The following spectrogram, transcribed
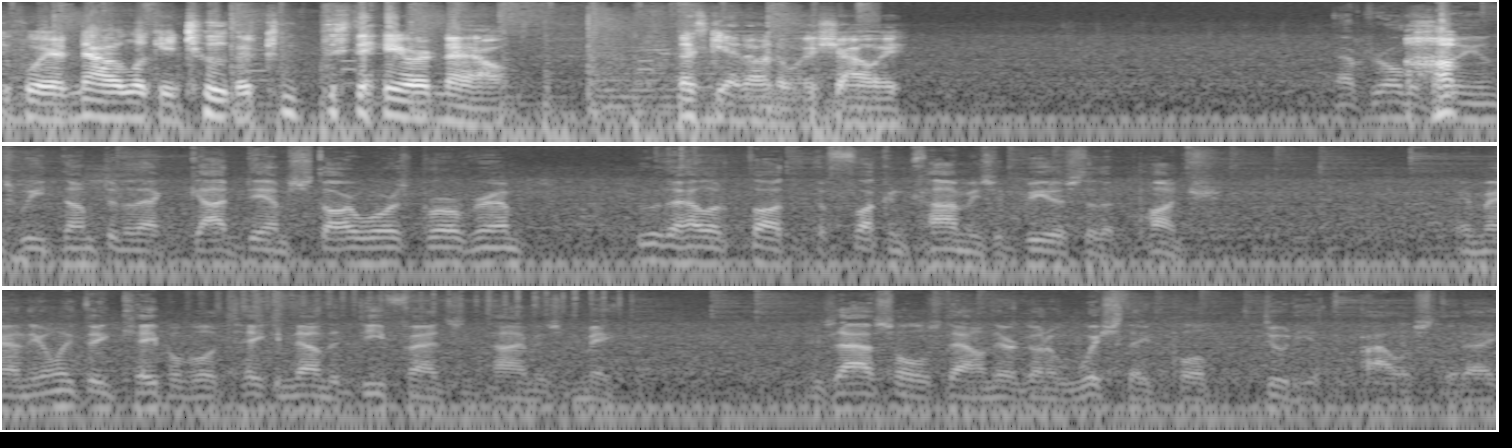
if we're now looking to the, the here and now. Let's get underway, shall we? After all the Uh-huh. billions we dumped into that goddamn Star Wars program, who the hell had thought that the fucking commies would beat us to the punch? Hey man, the only thing capable of taking down the defense in time is me. These assholes down there are gonna wish they'd pulled duty at the palace today.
